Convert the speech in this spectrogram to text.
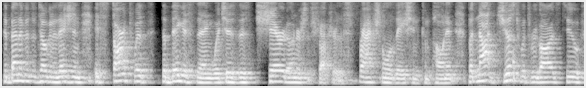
the benefits of tokenization, it starts with the biggest thing, which is this shared ownership structure, this fractionalization component, but not just with regards to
